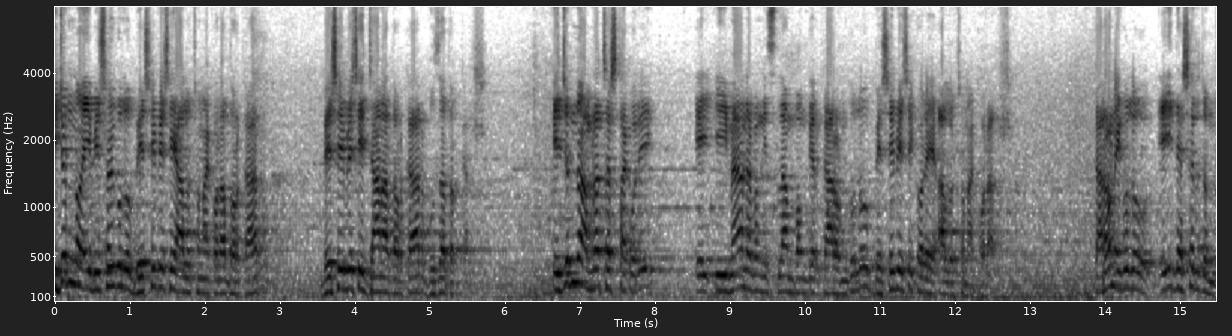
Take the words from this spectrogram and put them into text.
এই জন্য এই বিষয়গুলো বেশি বেশি আলোচনা করা দরকার, বেশি বেশি জানা দরকার, বোঝা দরকার। এই জন্য আমরা চেষ্টা করি এই ইমান এবং ইসলাম বঙ্গের কারণগুলো বেশি বেশি করে আলোচনা করার। কারণ এগুলো এই দেশের জন্য,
